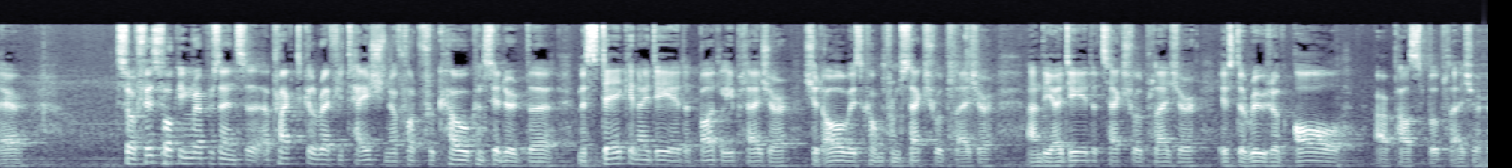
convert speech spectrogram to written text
there. So, fist fucking represents a, a, practical refutation of what Foucault considered the mistaken idea that bodily pleasure should always come from sexual pleasure, and the idea that sexual pleasure is the root of all our possible pleasure.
